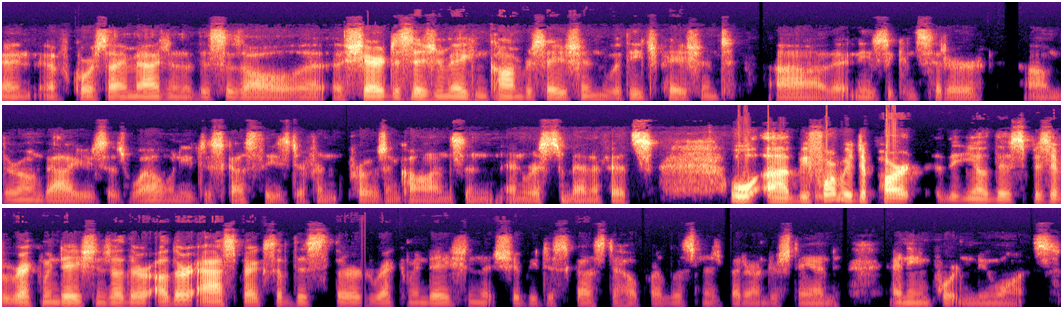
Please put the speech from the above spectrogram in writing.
And of course, I imagine that this is all a, shared decision making conversation with each patient uh, that needs to consider um, their own values as well when you discuss these different pros and cons and, and risks and benefits. Well, uh, before we depart, you know, the specific recommendations, are there other aspects of this third recommendation that should be discussed to help our listeners better understand any important nuance?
